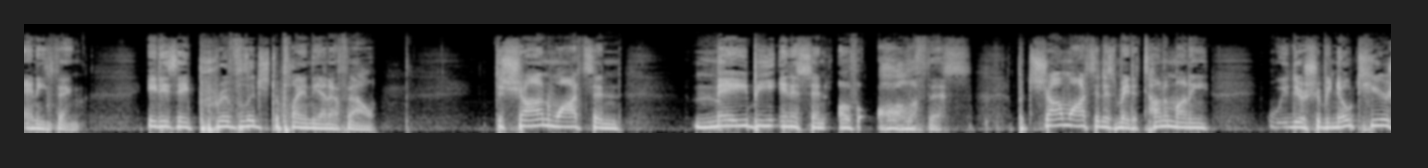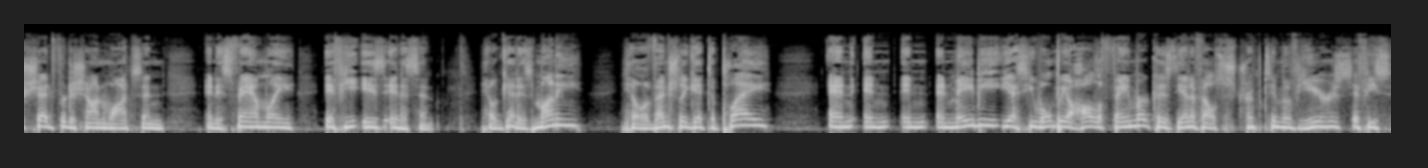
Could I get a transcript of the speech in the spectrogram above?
anything. It is a privilege to play in the NFL. Deshaun Watson may be innocent of all of this, but Deshaun Watson has made a ton of money. There should be no tears shed for Deshaun Watson and his family if he is innocent. He'll get his money. He'll eventually get to play and and and and maybe yes, he won't be a Hall of Famer because the NFL stripped him of years if he's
